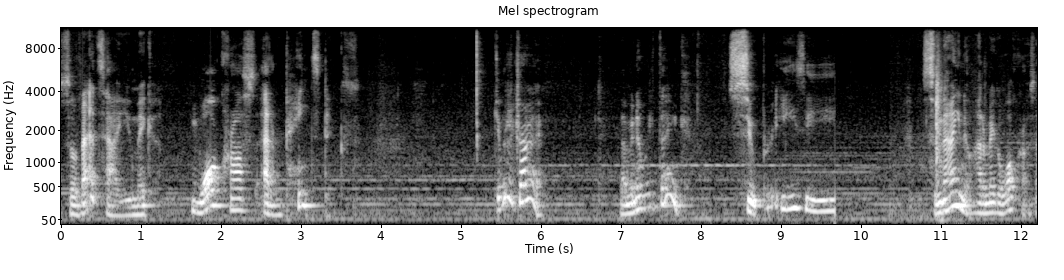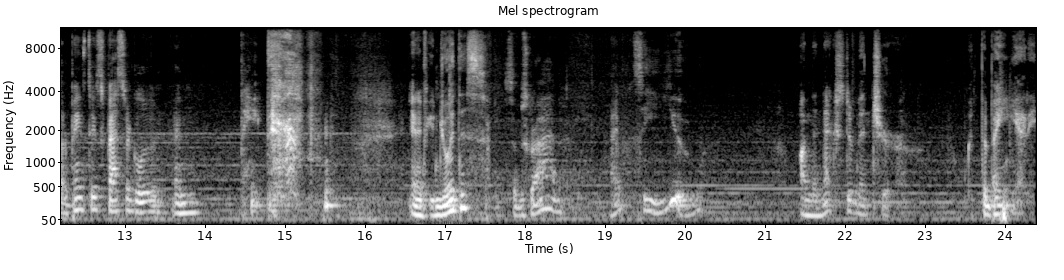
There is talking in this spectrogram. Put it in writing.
So that's how you make a wall cross out of paint sticks. Give it a try. Let me know what you think. Super easy. So now you know how to make a wall cross out of paint sticks, plaster glue, and paint. and if you enjoyed this, subscribe. I will see you on the next adventure with the Paint Yeti.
